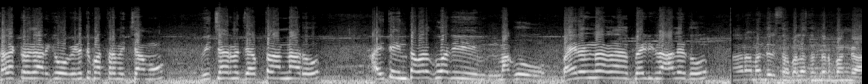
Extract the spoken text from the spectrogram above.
కలెక్టర్ గారికి ఓ వినతి పత్రం ఇచ్చాము. విచారణ జరుపుతా అన్నారు. అయితే ఇంతవరకు అది మాకు బహిరంగ బయటికి రాలేదు. ప్రధానమంత్రి సభల సందర్భంగా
